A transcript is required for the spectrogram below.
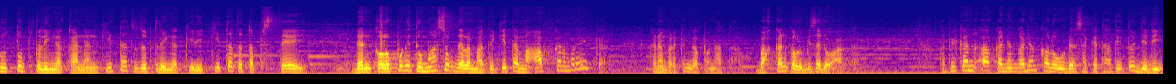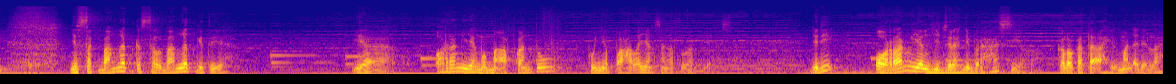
tutup telinga kanan kita, tutup telinga kiri kita, tetap stay. Iya. Dan kalaupun itu masuk dalam hati kita, maafkan mereka. Karena mereka nggak pernah tahu. Bahkan kalau bisa doakan. Tapi kan ah, kadang-kadang kalau udah sakit hati itu jadi nyesek banget, kesel banget gitu ya. Ya orang yang memaafkan tuh punya pahala yang sangat luar biasa. Jadi orang yang hijrahnya berhasil, kalau kata Ahilman adalah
